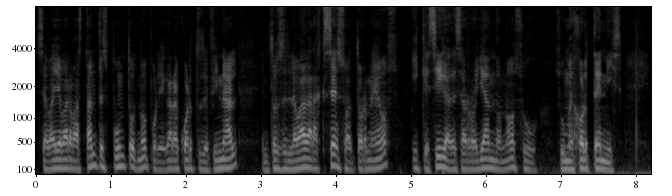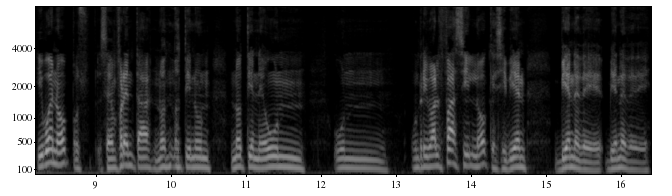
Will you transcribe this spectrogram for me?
se va a llevar bastantes puntos, ¿no? Por llegar a cuartos de final, entonces le va a dar acceso a torneos y que siga desarrollando, ¿no? Su, mejor tenis. Y bueno, pues se enfrenta, no, tiene un, un rival fácil, ¿no? Que si bien viene de, viene de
